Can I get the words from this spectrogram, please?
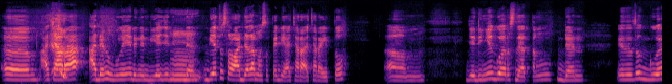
em, acara ada hubungannya dengan dia jadi Hmm. dan dia tuh selalu ada lah maksudnya di acara-acara itu Em, jadinya gue harus datang dan itu tuh gue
